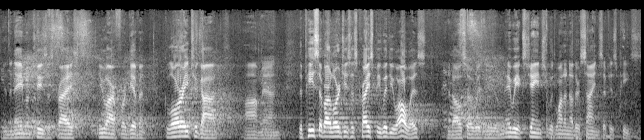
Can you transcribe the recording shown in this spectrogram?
In the name of Jesus Christ, you are forgiven. Glory to God. Amen. The peace of our Lord Jesus Christ be with you always and also with you. May we exchange with one another signs of his peace.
